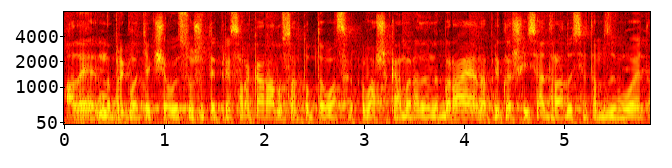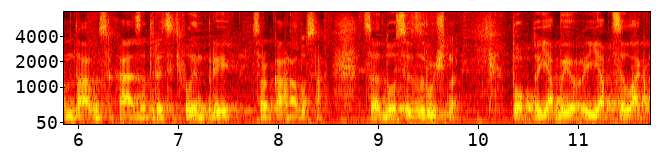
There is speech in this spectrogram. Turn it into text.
Але, наприклад, якщо ви сушите при 40 градусах, тобто вас ваша камера не набирає, наприклад, 60 градусів там зимою, там да, висихає за 30 хвилин при 40 градусах. Це досить зручно. Тобто, я би я б цей лак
